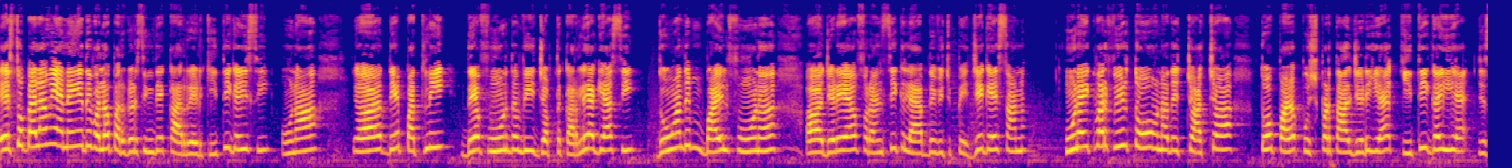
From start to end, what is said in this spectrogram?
ਇਸ ਤੋਂ ਪਹਿਲਾਂ ਵੀ ਐਨਆਈਏ ਦੇ ਵੱਲੋਂ ਪ੍ਰਗਟ ਸਿੰਘ ਦੇ ਘਰ ਰੇਡ ਕੀਤੀ ਗਈ ਸੀ। ਉਹਨਾਂ ਦੇ ਪਤਨੀ ਦੇ ਫੋਨ ਵੀ ਜ਼ਬਤ ਕਰ ਲਿਆ ਗਿਆ ਸੀ। ਦੋਵਾਂ ਦੇ ਮੋਬਾਈਲ ਫੋਨ ਜਿਹੜੇ ਆ ਫੋਰੈਂਸਿਕ ਲੈਬ ਦੇ ਵਿੱਚ ਭੇਜੇ ਗਏ ਸਨ। ਹੁਣ ਇੱਕ ਵਾਰ ਫਿਰ ਤੋਂ ਉਹਨਾਂ ਦੇ ਚਾਚਾ ਤੋਂ ਪੁੱਛ ਪੜਤਾਲ ਜਿਹੜੀ ਹੈ ਕੀਤੀ ਗਈ ਹੈ, ਜਿਸ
